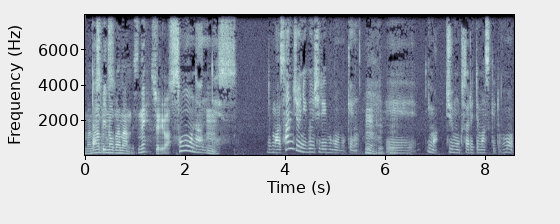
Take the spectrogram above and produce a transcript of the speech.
学びの場なんですね、首里は。そうなんです、でまあ32軍司令部号の件、うん。えー今注目されてますけども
